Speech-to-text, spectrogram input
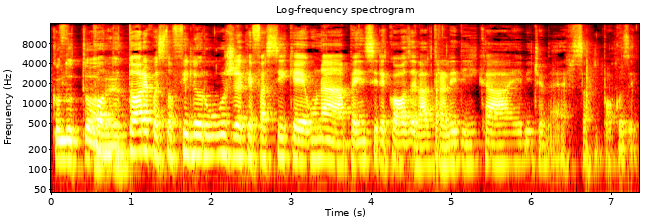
conduttore. conduttore, questo filo rouge che fa sì che una pensi le cose e l'altra le dica e viceversa, un po' così.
